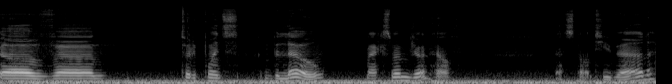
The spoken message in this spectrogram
of uh, 30 points below maximum drone health. That's not too bad.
